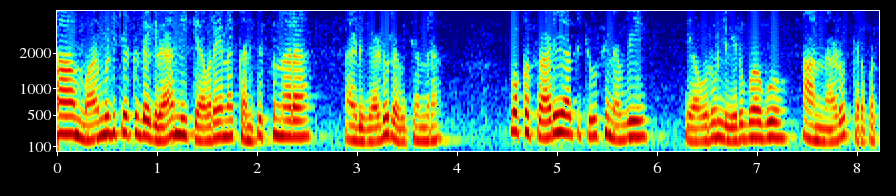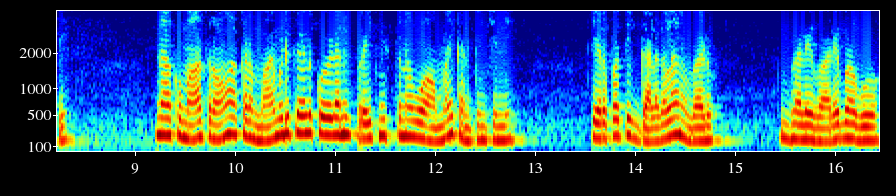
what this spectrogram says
ఆ మామిడి చెట్టు దగ్గర నీకెవరైనా కనిపిస్తున్నారా? అడిగాడు రవిచంద్ర. ఒకసారి అటు చూసి నవ్వి ఎవరూ లేరు బాబు అన్నాడు తిరుపతి. నాకు మాత్రం అక్కడ మామిడికాయలు కోయడానికి ప్రయత్నిస్తున్న ఓ అమ్మాయి కనిపించింది. తిరుపతి గలగలా నవ్వాడు. భలే వారే బాబు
